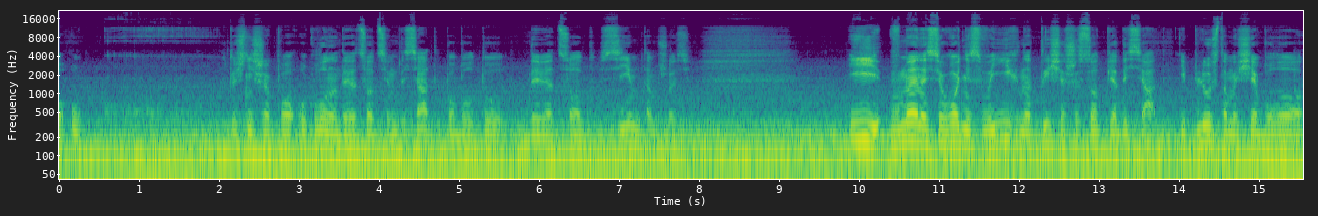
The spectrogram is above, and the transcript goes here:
у- точніше по уклону 970, по болту 907, там щось. І в мене сьогодні своїх на 1650. І плюс там ще було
